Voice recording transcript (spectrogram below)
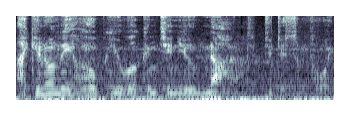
I can only hope you will continue not to disappoint.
